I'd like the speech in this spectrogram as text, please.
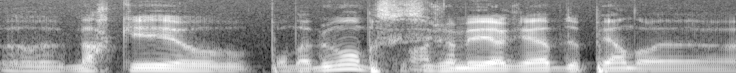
Euh, marqué euh, probablement parce que c'est jamais agréable de perdre, euh,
